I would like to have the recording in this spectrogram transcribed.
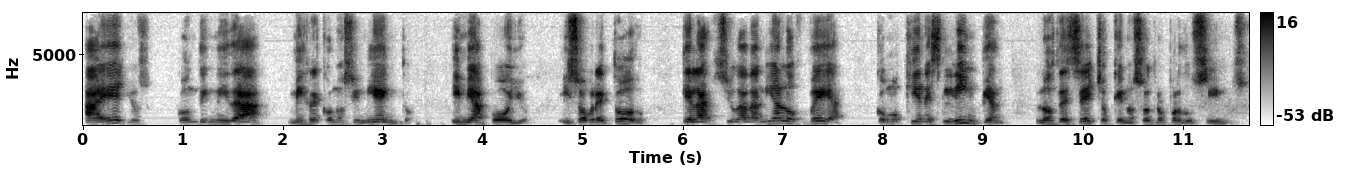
A ellos, con dignidad, mi reconocimiento y mi apoyo y sobre todo que la ciudadanía los vea como quienes limpian los desechos que nosotros producimos.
